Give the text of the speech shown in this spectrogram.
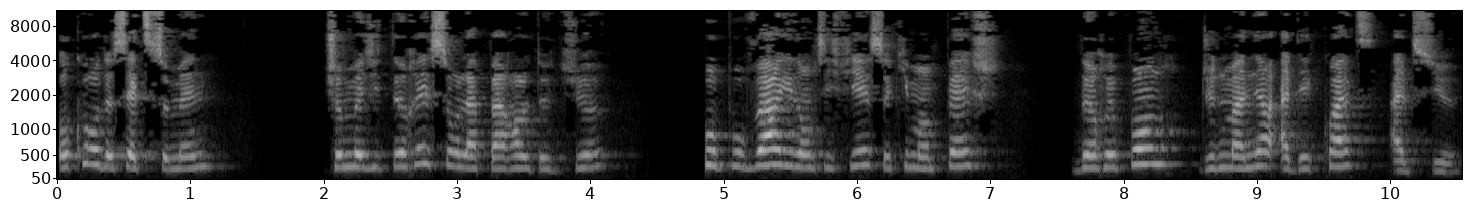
Au cours de cette semaine, je méditerai sur la parole de Dieu pour pouvoir identifier ce qui m'empêche de répondre d'une manière adéquate à Dieu.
